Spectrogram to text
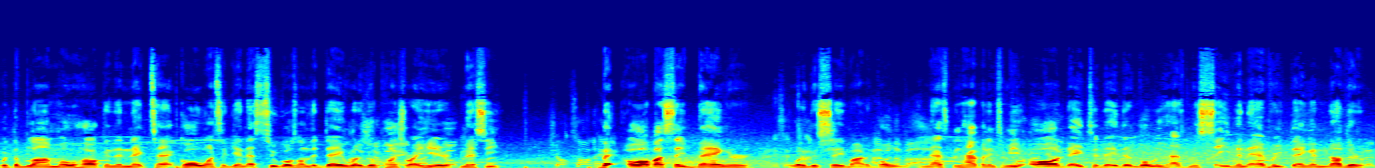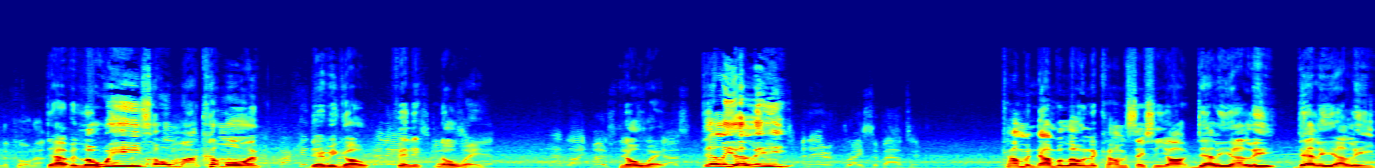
with the blonde mohawk and the neck tack. Goal once again. That's two goals on the day. What a good punch right here. Messi. But, oh, about to say banger. What a good save by the goalie. And that's been happening to me all day today. Their goalie has been saving everything. Another. David Luiz. Oh, my. Come on. There we go. Finish. No way. No way. Dele Alli. Comment down below in the comment section, y'all. Dele Alli. Dele Alli.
